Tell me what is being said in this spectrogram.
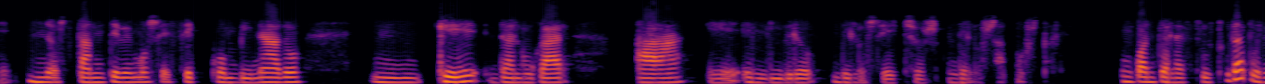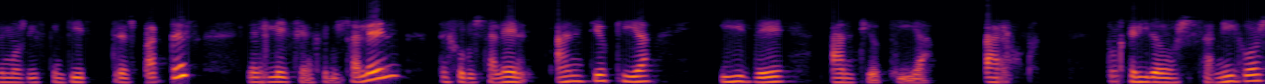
Eh, no obstante, vemos ese combinado mm, que da lugar a eh, el libro de los Hechos de los Apóstoles. En cuanto a la estructura, podemos distinguir tres partes: la Iglesia en Jerusalén, de Jerusalén a Antioquía y de Antioquía a Roma. Pues queridos amigos,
